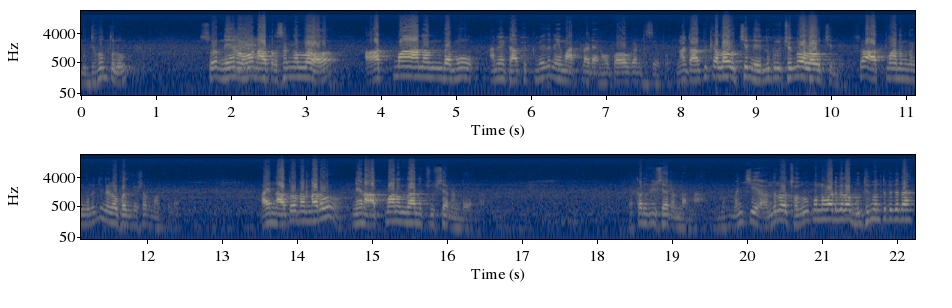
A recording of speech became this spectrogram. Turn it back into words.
బుద్ధిమంతులు. సో నేను నా ప్రసంగంలో ఆత్మానందము అనే టాపిక్ మీద నేను మాట్లాడాను ఒక పావు గంట సేపు. నా టాపిక్ అలా వచ్చింది ఎందుకు వచ్చిందో అలా వచ్చింది. సో ఆత్మానందం గురించి నేను ఒక పది నిమిషాలు మాట్లాడాను. ఆయన నాతో అన్నారు నేను ఆత్మానందాన్ని చూశానండి అన్నారు. ఎక్కడ చూశారండి అన్న? మంచి అందులో చదువుకున్నవాడు కదా బుద్ధిమంతుడు కదా.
